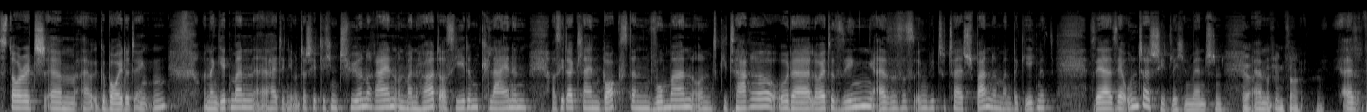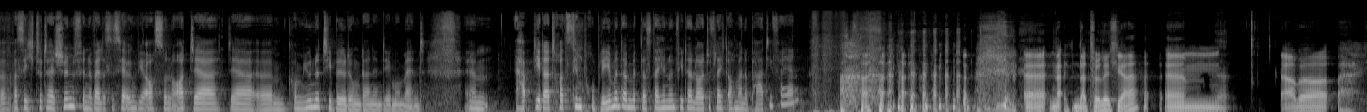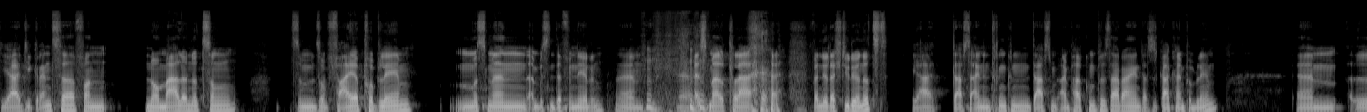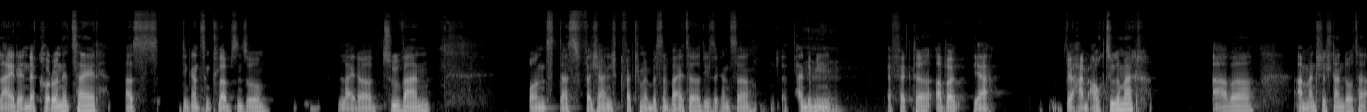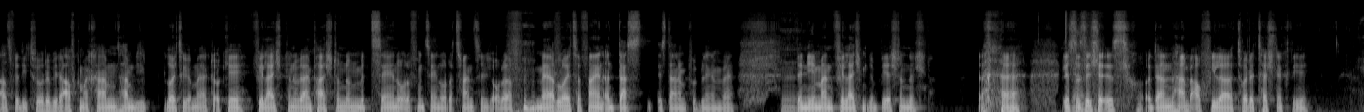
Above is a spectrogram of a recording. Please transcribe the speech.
Storage-Gebäude ähm, äh, denken. Und dann geht man äh, halt in die unterschiedlichen Türen rein und man hört aus jedem kleinen, aus jeder kleinen Box dann Wummern und Gitarre oder Leute singen. Also es ist irgendwie total spannend und man begegnet sehr, sehr unterschiedlichen Menschen. Ja, ähm, auf jeden Fall. Also, was ich total schön finde, weil es ist ja irgendwie auch so ein Ort der, der ähm, Community-Bildung dann in dem Moment. Ähm, Habt ihr da trotzdem Probleme damit, dass da hin und wieder Leute vielleicht auch mal eine Party feiern? äh, na, natürlich, ja. Ähm, ja. Aber ja, die Grenze von normaler Nutzung zum, zum Feierproblem muss man ein bisschen definieren. Ähm, ja. Erstmal klar, wenn du das Studio nutzt, ja, darfst du einen trinken, darfst mit ein paar Kumpels da rein, das ist gar kein Problem. Ähm, leider in der Corona-Zeit, als die ganzen Clubs und so leider zu waren. Und das wahrscheinlich quatschen wir ein bisschen weiter, diese ganze Pandemie-Effekte. Mhm. Aber ja, wir haben auch zugemacht. Aber an manchen Standorten, als wir die Türe wieder aufgemacht haben, haben die Leute gemerkt, okay, vielleicht können wir ein paar Stunden mit 10 oder 15 oder 20 oder mehr Leute feiern. Und das ist dann ein Problem, weil mhm. wenn jemand vielleicht mit einem Bierchen nicht nicht so sicher ist. Und dann haben wir auch viele teure Technik, die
